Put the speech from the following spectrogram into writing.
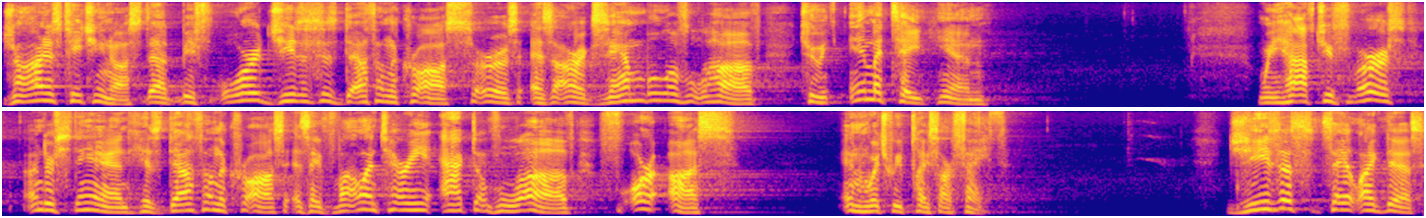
John is teaching us that before Jesus' death on the cross serves as our example of love to imitate him, we have to first understand his death on the cross as a voluntary act of love for us in which we place our faith. Jesus, say it like this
